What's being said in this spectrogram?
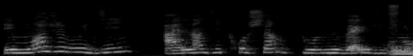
Et moi, je vous dis à lundi prochain pour une nouvelle vidéo.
